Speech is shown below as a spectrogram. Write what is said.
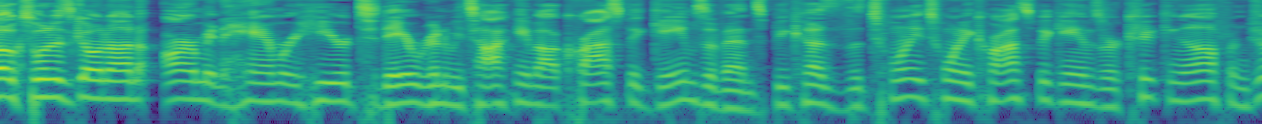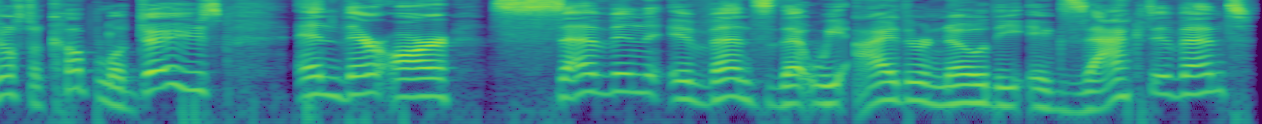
Folks, what is going on? Armen Hammer here. Today we're going to be talking about CrossFit Games events because the 2020 CrossFit Games are kicking off in just a couple of days, and there are seven events that we either know the exact event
